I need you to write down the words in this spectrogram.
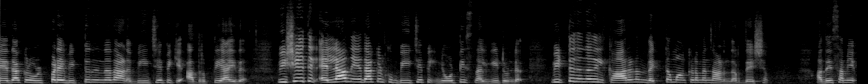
നേതാക്കൾ ഉൾപ്പെടെ വിട്ടുനിന്നതാണ് ബി ജെ പിക്ക് അതൃപ്തിയായത്. വിഷയത്തിൽ എല്ലാ നേതാക്കൾക്കും ബി ജെ പി നോട്ടീസ് നൽകിയിട്ടുണ്ട്. വിട്ടുനിന്നതിൽ കാരണം വ്യക്തമാക്കണമെന്നാണ് നിർദ്ദേശം. അതേസമയം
